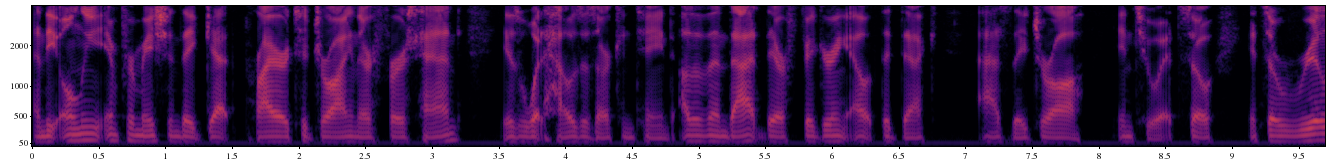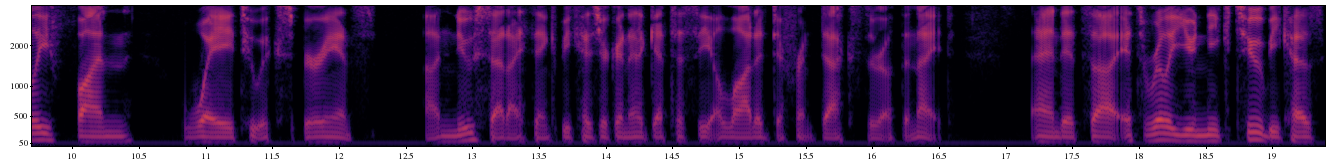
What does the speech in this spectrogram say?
and the only information they get prior to drawing their first hand is what houses are contained. Other than that, they're figuring out the deck as they draw into it. So it's a really fun way to experience a new set, I think, because you're going to get to see a lot of different decks throughout the night, and it's uh, it's really unique too because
